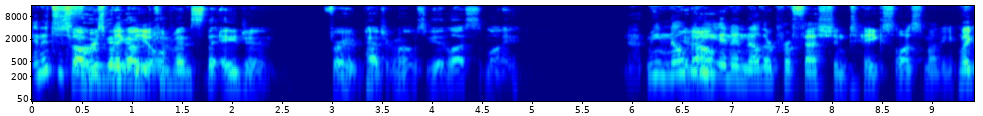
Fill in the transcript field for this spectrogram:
and it's his So who's gonna go deal. convince the agent for Patrick Mahomes to get less money? I mean, nobody know? in another profession takes less money. Like,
